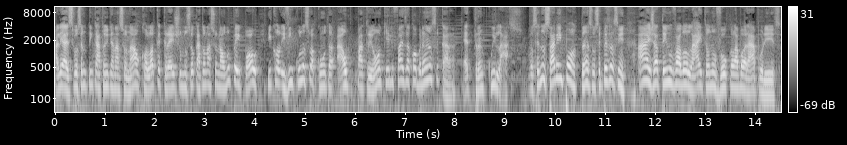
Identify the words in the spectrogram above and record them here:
Aliás, se você não tem cartão internacional, coloca crédito no seu cartão nacional no PayPal e, col- e vincula sua conta ao Patreon que ele faz a cobrança, cara. É tranquilaço. Você não sabe a importância, você pensa assim, ah, já tem o valor lá, então não vou colaborar por isso.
